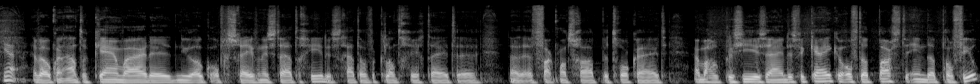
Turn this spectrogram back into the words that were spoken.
Ja. We hebben ook een aantal kernwaarden nu ook opgeschreven in de strategie. Dus het gaat over klantgerichtheid, eh, nou, vakmanschap, betrokkenheid. Er mag ook plezier zijn. Dus we kijken of dat past in dat profiel.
